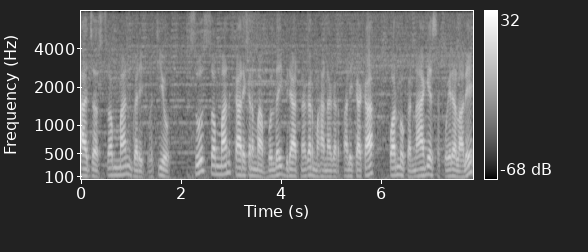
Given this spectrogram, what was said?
आज सम्मान गरेको थियो। सो सम्मान कार्यक्रममा बोल्दै विराटनगर महानगरपालिकाका प्रमुख नागेश कोइरालाले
